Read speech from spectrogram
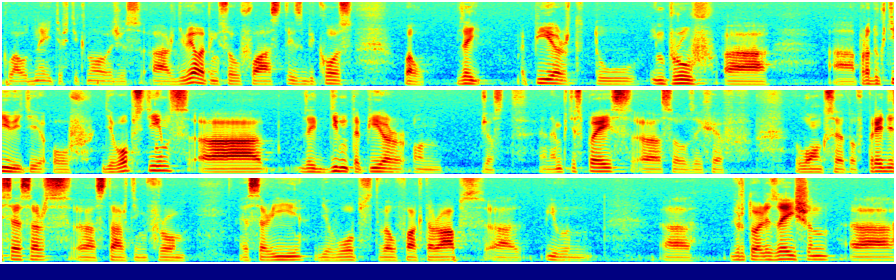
cloud native technologies are developing so fast is because well, they appeared to improve uh, uh, productivity of DevOps teams. Uh, they didn't appear on just an empty space, so they have a long set of predecessors, starting from SRE, DevOps, 12-factor apps, even virtualization uh,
